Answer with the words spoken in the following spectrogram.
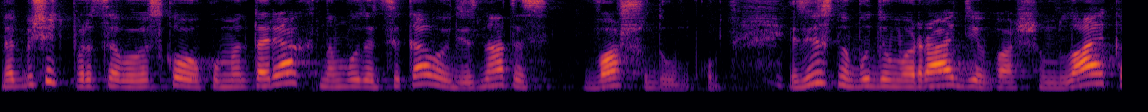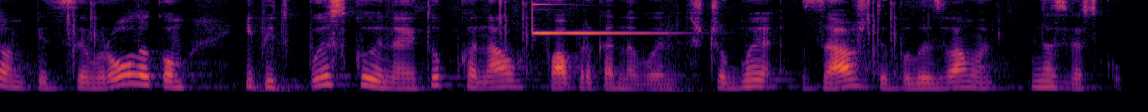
Напишіть про це обов'язково в коментарях. Нам буде цікаво дізнатись вашу думку. І звісно, будемо раді вашим лайкам під цим роликом і підпискою на YouTube канал Фабрика новин, щоб ми завжди були з вами на зв'язку.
